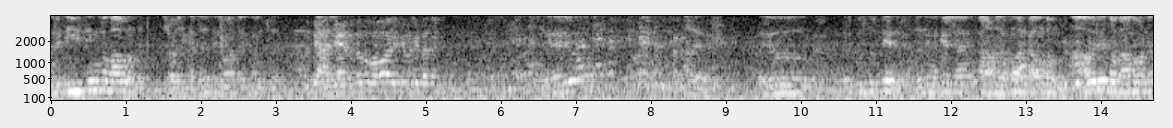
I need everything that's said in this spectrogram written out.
ഒരു ടീസിങ് സ്വഭാവമുണ്ട് ശോശയ്ക്ക് അത് സിനിമ കണ്ടവർക്ക് മനസ്സിലാവും. അങ്ങനെ ഒരു അതെ അതെ. ഒരു ഒരു കുസൃതി ഉണ്ട് അത് നിങ്ങൾക്ക് എല്ലാ കാണുന്നവർക്കും വർക്കാവും തോന്നും ആ ഒരു സ്വഭാവമാണ്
